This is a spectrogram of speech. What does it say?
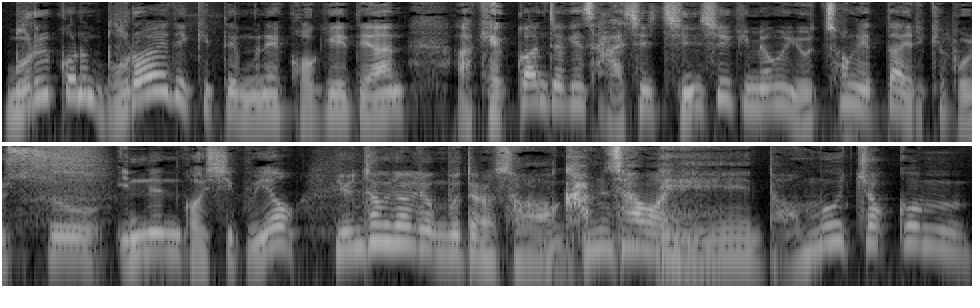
물을 거는 물어야 됐기 때문에 거기에 대한 아, 객관적인 사실 진실 규명을 요청했다 이렇게 볼 수 있는 것이고요. 윤석열 정부 들어서 음. 감사원이 네. 너무 조금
